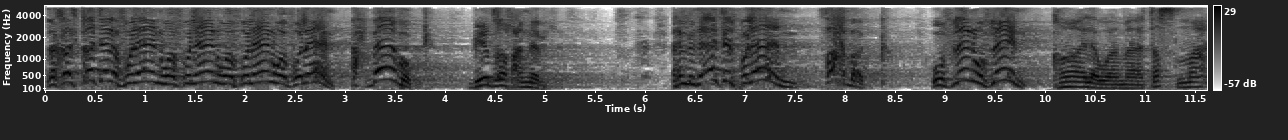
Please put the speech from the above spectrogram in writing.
لقد قتل فلان وفلان وفلان وفلان أحبابك. بيضغط على النبي. قال له ده قتل فلان صاحبك وفلان وفلان. قال وما تصنع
